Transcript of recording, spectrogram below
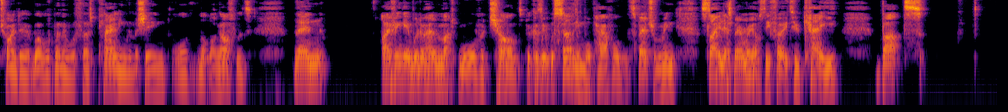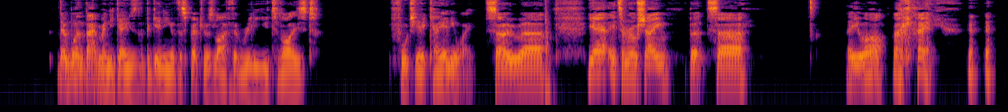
trying to, well, when they were first planning the machine, or not long afterwards, then I think it would have had a much more of a chance because it was certainly more powerful than the Spectrum. I mean, slightly less memory, obviously 32K, but there weren't that many games at the beginning of the Spectrum's life that really utilized 48K anyway. So, uh, yeah, it's a real shame, but, uh, there you are. Okay.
